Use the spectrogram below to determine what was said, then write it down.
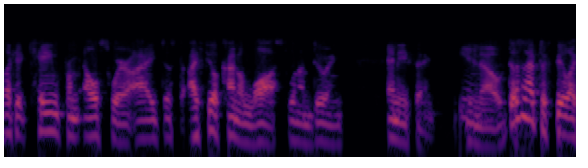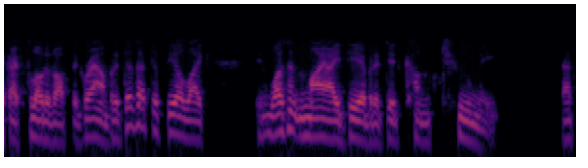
like it came from elsewhere, I just I feel kind of lost when I'm doing anything. Yeah. You know, it doesn't have to feel like I floated off the ground, but it does have to feel like it wasn't my idea, but it did come to me. That's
